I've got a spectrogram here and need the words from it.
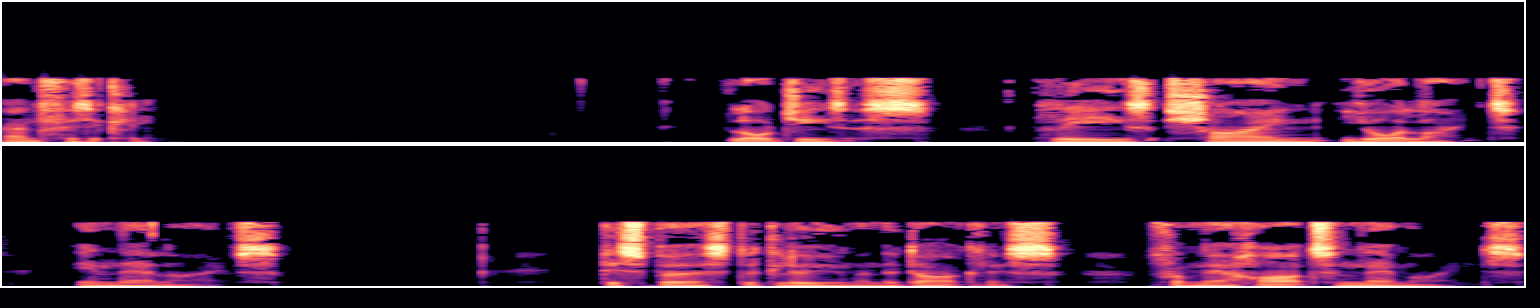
and physically. Lord Jesus, please shine your light in their lives disperse the gloom and the darkness from their hearts and their minds,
